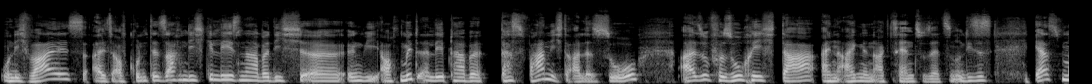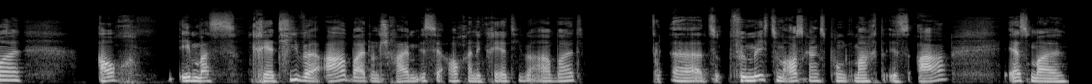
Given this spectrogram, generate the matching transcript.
Und ich weiß, als aufgrund der Sachen, die ich gelesen habe, die ich äh, irgendwie auch miterlebt habe, das war nicht alles so. Also versuche ich da einen eigenen Akzent zu setzen. Und dieses erstmal auch eben was kreative Arbeit und Schreiben ist ja auch eine kreative Arbeit. Äh, für mich zum Ausgangspunkt macht, ist A, erstmal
